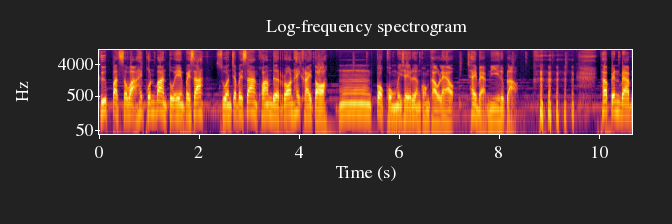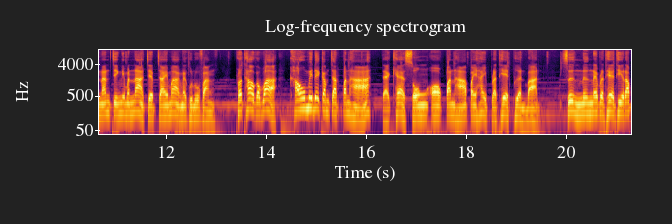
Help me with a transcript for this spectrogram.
คือปัสสาวะให้พ้นบ้านตัวเองไปซะ ส่วนจะไปสร้างความเดือดร้อนให้ใครต่อ อืมก็คงไม่ใช่เรื่องของเขาแล้ว ใช่แบบนี้หรือเปล่า ถ้าเป็นแบบนั้นจริงนี่มันน่าเจ็บใจมากนะคุณผู้ฟัง เพราะเท่ากับว่าเขาไม่ได้กำจัดปัญหา แต่แค่ส่งออกปัญหาไปให้ประเทศเพื่อนบ้าน ซึ่งหนึ่งในประเทศที่รับ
